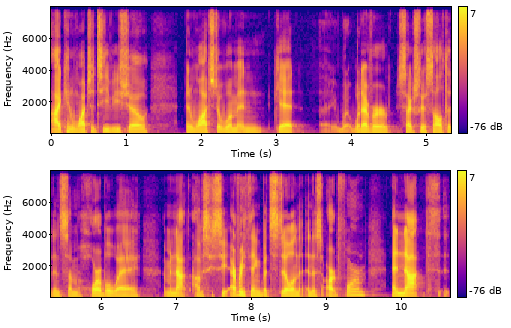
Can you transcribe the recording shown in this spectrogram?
I can watch a TV show and watch a woman get uh, whatever sexually assaulted in some horrible way. I mean, not obviously see everything, but still in, in this art form, and not th-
